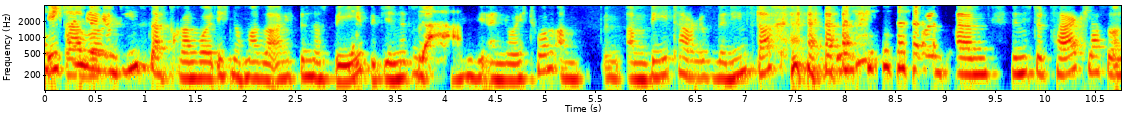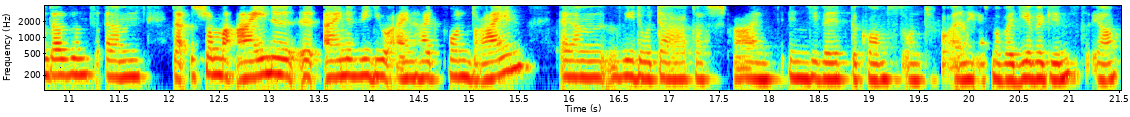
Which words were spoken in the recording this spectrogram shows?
Buchstabe. Ich bin gleich am Dienstag dran, wollte ich nochmal sagen. Ich bin das B, beginne zu ja. wie ein Leuchtturm. Am, am B-Tag ist der Dienstag. und ähm, finde ich total klasse. Und da sind, ähm, da ist schon mal eine, äh, eine Videoeinheit von dreien ähm, wie du da das Strahlen in die Welt bekommst und vor allen Dingen erstmal bei dir beginnst, ja.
